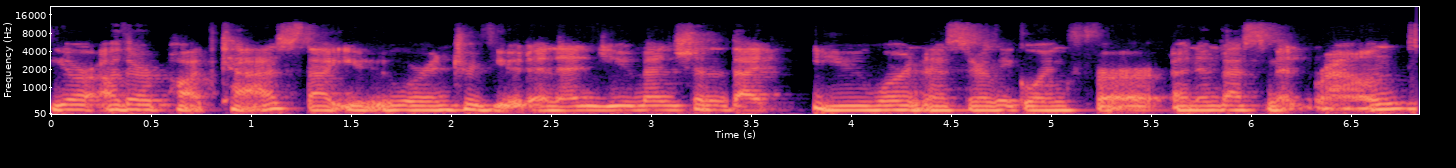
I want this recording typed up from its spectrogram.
your other podcasts that you were interviewed in, and you mentioned that you weren't necessarily going for an investment round.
